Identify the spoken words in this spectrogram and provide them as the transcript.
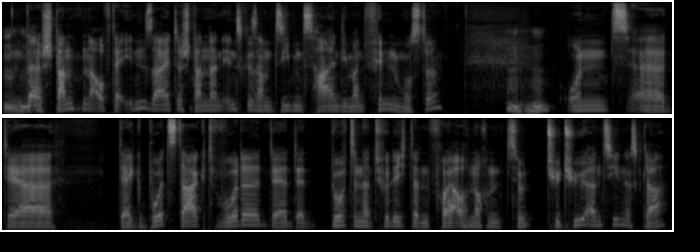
Mhm. Und da standen auf der Innenseite standen dann insgesamt sieben Zahlen, die man finden musste. Mhm. Und äh, der, der Geburtstag wurde, der, der durfte natürlich dann vorher auch noch ein Tütü anziehen, ist klar.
